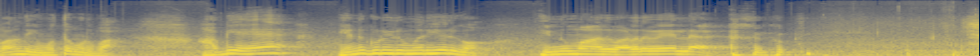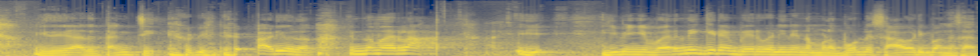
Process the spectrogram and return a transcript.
குழந்தைக்கு முத்தம் கொடுப்பா. அப்படியே எனக்கு குடிக்கிற மாதிரியே இருக்கும். இன்னுமா அது வளரவே இல்லை. இது அது தங்கச்சி அப்படின்ட்டு. அப்படி வரும். இந்த மாதிரிலாம் இ- இவங்க வர்ணிக்கிற பேர் வழின்னு நம்மளை போட்டு சாவடிப்பாங்க சார்.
